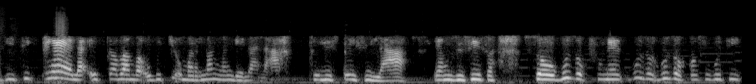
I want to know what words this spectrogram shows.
Ngithi kuphela esicabanga ukuthi "Oh, mara nangingangena la thola ispace la yangizwisisa. So kuzokosa ukuthi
